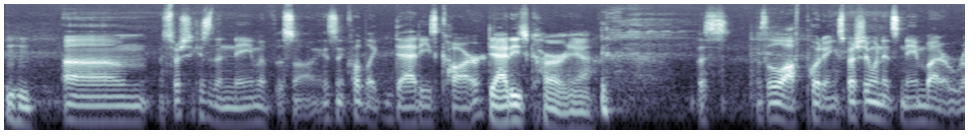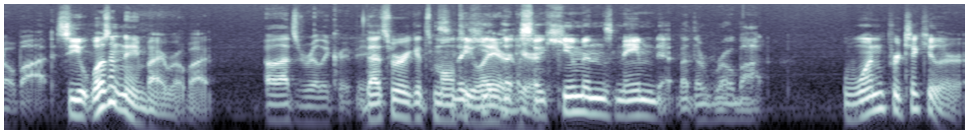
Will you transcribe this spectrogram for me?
Mm-hmm. Um, especially because of the name of the song. Isn't it called like Daddy's Car? Daddy's Car, yeah. That's that's a little off-putting, especially when it's named by a robot. See, it wasn't named by a robot. Oh, that's really creepy. That's where it gets So the hu- multi-layered the- here. So humans named it, but the robot. One particular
